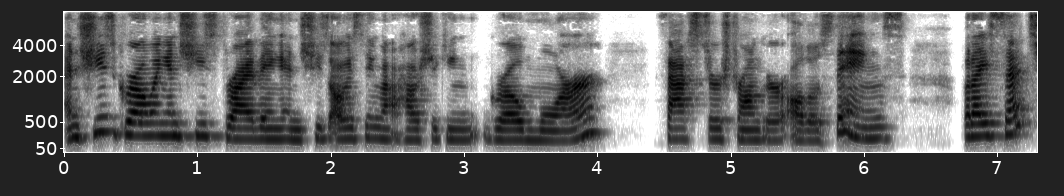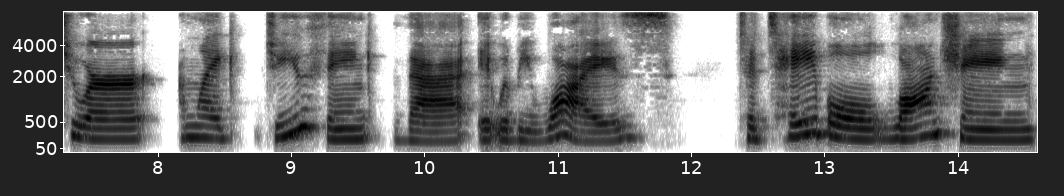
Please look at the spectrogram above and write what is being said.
and she's growing and she's thriving and she's always thinking about how she can grow more faster stronger all those things. But i said to her i'm like do you think that it would be wise to table launching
